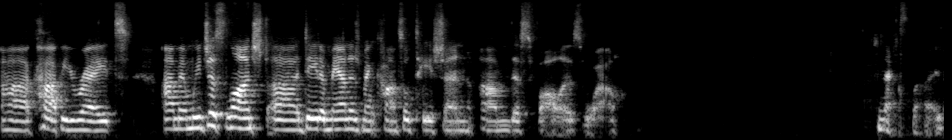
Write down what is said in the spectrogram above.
uh, copyright, um, and we just launched a data management consultation um, this fall as well. Next slide.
